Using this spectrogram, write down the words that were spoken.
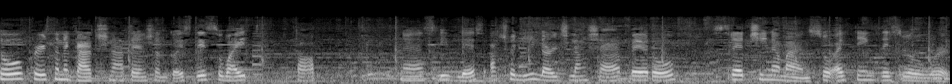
So, first na nag-catch na attention ko is this white top na sleeveless. Actually, large lang siya, pero stretchy naman. So, I think this will work.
